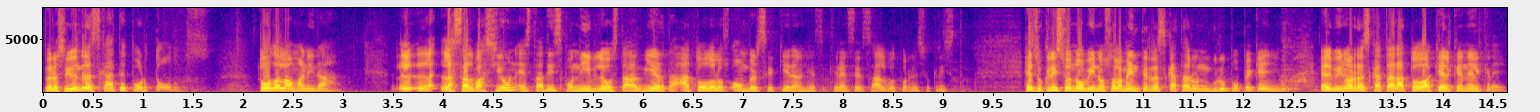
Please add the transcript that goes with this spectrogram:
pero se dio un rescate por todos, toda la humanidad. La, salvación está disponible o está abierta a todos los hombres que quieran, quieren ser salvos por Jesucristo. Jesucristo no vino solamente a rescatar un grupo pequeño, Él vino a rescatar a todo aquel que en Él cree.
